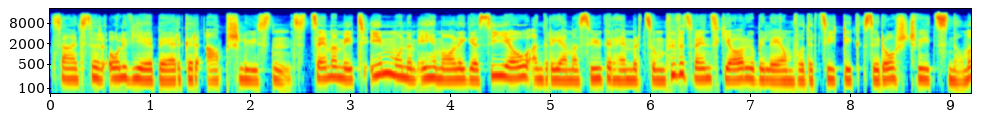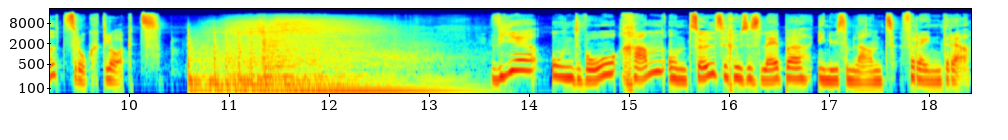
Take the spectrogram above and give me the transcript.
Sagt der Olivier Berger abschließend. Zusammen mit ihm und dem ehemaligen CEO Andrea Masüger haben wir zum 25-Jahr-Jubiläum der Zeitung Südostschweiz nochmal zurückgeschaut. Wie und wo kann und soll sich unser Leben in unserem Land verändern?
